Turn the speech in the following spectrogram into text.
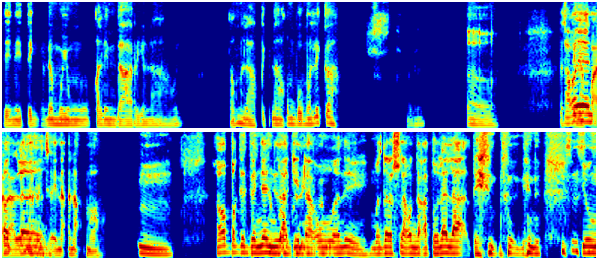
Tinitignan mo yung kalendaryo na, uy, malapit na akong bumalik ah. Oo. Tapos Ako yan, pinapaalala pagka- na rin sa inaanak mo. Mm. Ako pagka ganyan, Babalik lagi na ka. akong ano eh, madalas na akong nakatulala. Yung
